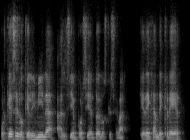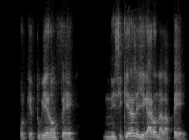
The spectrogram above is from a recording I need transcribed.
Porque eso es lo que elimina al 100% de los que se van, que dejan de creer porque tuvieron fe, ni siquiera le llegaron a la fe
